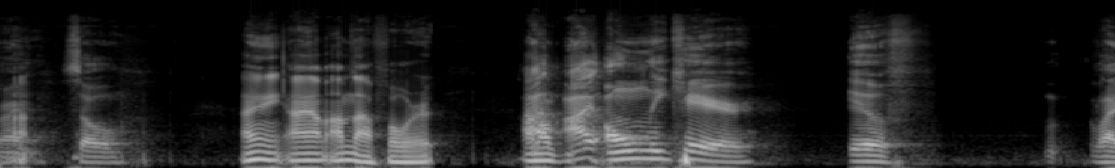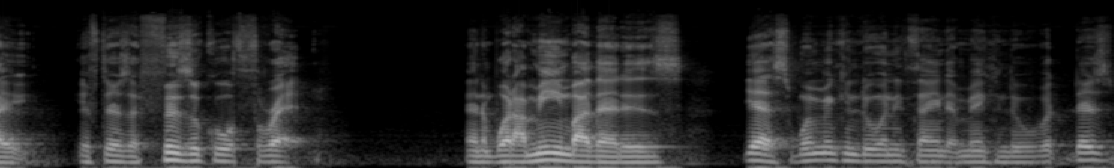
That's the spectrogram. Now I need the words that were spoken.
Right. so I ain't, I, I'm not for it. I I. I only care if like if there's a physical threat. And what I mean by that is yes, women can do anything that men can do, but there's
